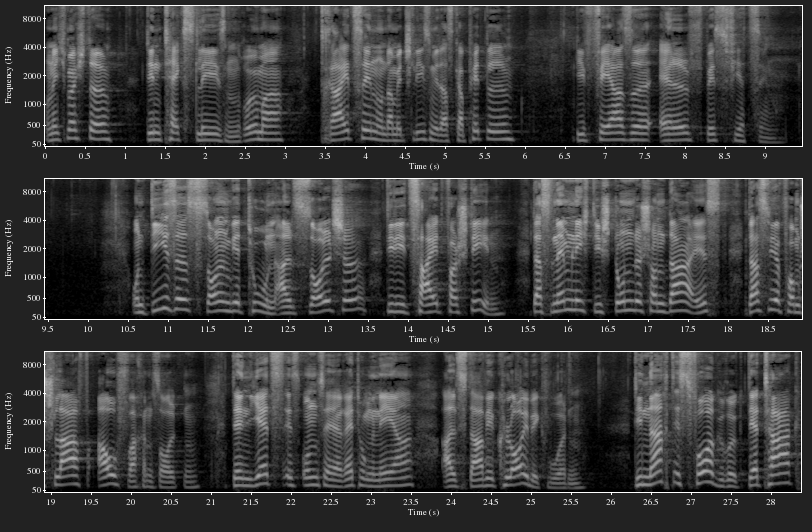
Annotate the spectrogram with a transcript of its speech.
Und ich möchte den Text lesen, Römer 13, und damit schließen wir das Kapitel, die Verse 11 bis 14. Und dieses sollen wir tun als solche, die die Zeit verstehen dass nämlich die Stunde schon da ist, dass wir vom Schlaf aufwachen sollten. Denn jetzt ist unsere Rettung näher, als da wir gläubig wurden. Die Nacht ist vorgerückt, der Tag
